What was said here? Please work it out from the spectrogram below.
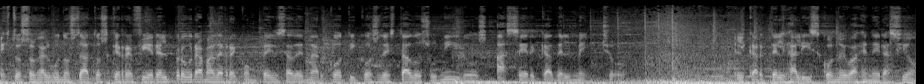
Estos son algunos datos que refiere el programa de recompensa de narcóticos de Estados Unidos acerca del Mencho. El cartel Jalisco Nueva Generación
